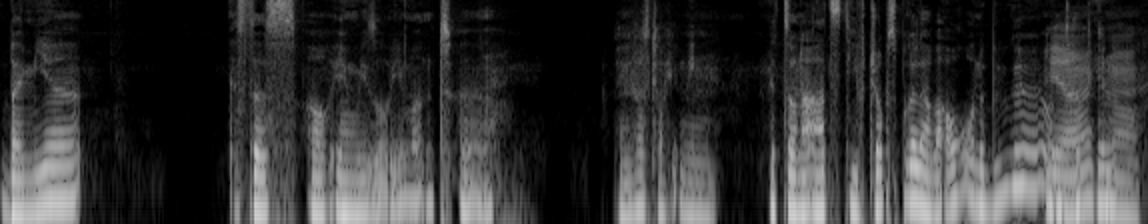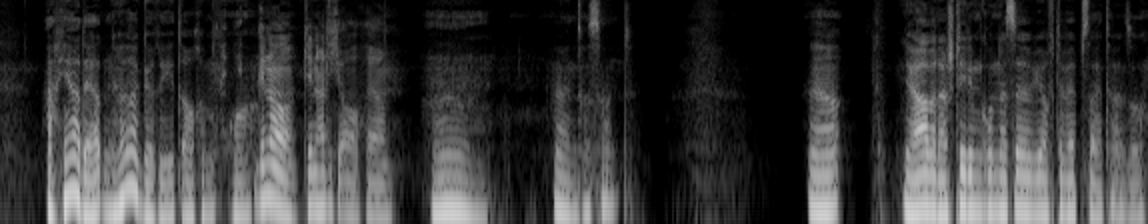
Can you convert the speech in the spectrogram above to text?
bei mir ist das auch irgendwie so jemand äh, Bei mir war es, glaube ich, irgendwie ein. mit so einer Art Steve Jobs Brille, aber auch ohne Bügel. Und ja, genau. Ach ja, der hat ein Hörgerät auch im Ohr. Genau, den hatte ich auch, ja. Hm. Ja, interessant. Ja. Ja, aber da steht im Grunde dasselbe wie auf der Webseite. Also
